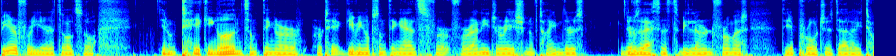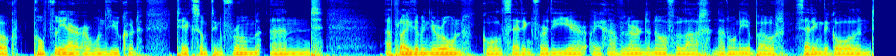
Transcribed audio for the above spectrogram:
beer for a year; it's also you know taking on something or or ta- giving up something else for for any duration of time. There's there's lessons to be learned from it. The approaches that I took hopefully are, are ones you could take something from and apply them in your own goal setting for the year. I have learned an awful lot, not only about setting the goal and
